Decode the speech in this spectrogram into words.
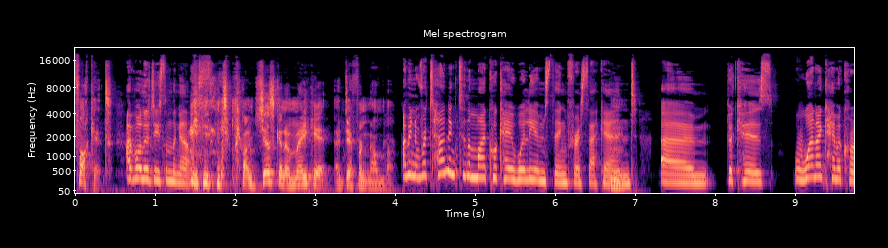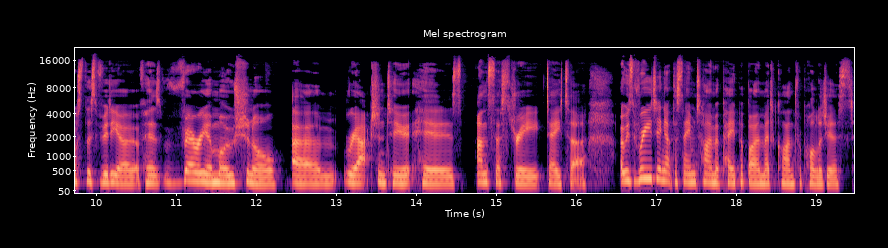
Fuck it. I want to do something else. I'm just going to make it a different number. I mean, returning to the Michael K. Williams thing for a second, um, because when I came across this video of his very emotional um, reaction to his ancestry data, I was reading at the same time a paper by a medical anthropologist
